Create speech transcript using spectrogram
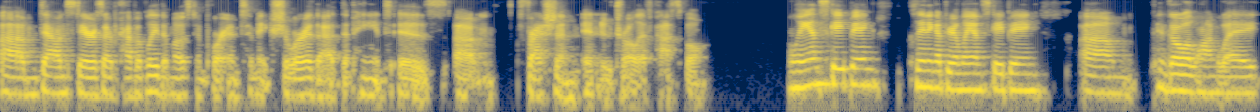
um, downstairs are probably the most important to make sure that the paint is um, fresh and, and, neutral if possible. Landscaping, cleaning up your landscaping um, can go a long way.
